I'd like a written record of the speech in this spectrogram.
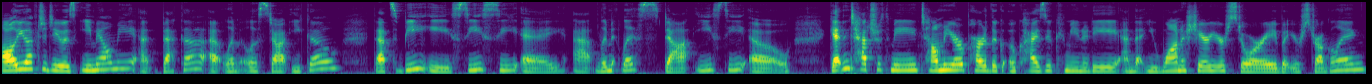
All you have to do is email me at becca at limitless.eco. That's B E C C A at limitless.eco. Get in touch with me. Tell me you're a part of the Okizu community and that you want to share your story, but you're struggling.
